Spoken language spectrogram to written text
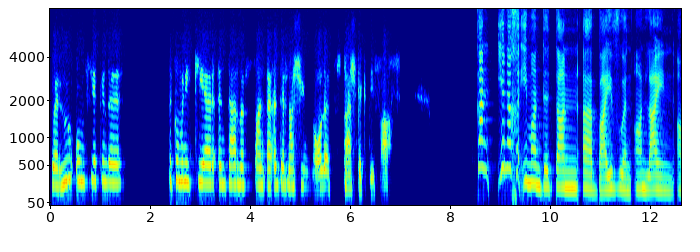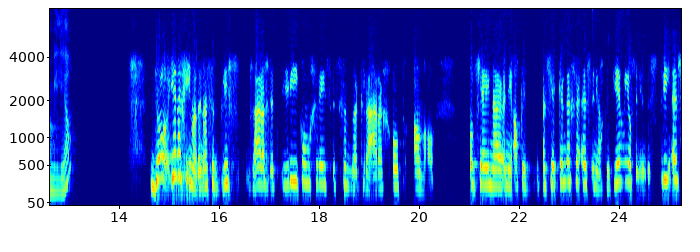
oor hoe om sekende te kommunikeer in terme van 'n internasionale perspektief af. Kan enige iemand dit dan uh bywoon aanlyn Amelia? Ja, enige iemand en asseblief regtig dit hierdie kongres is gemik regtig op almal. Of jy nou in die as jy kundige is in die akademie of in die industrie is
